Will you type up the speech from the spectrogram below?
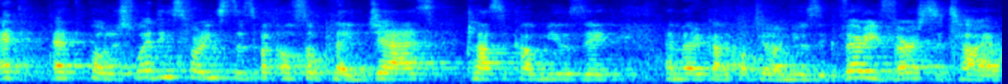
at, at Polish weddings, for instance, but also play jazz, classical music, American popular music, very versatile,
